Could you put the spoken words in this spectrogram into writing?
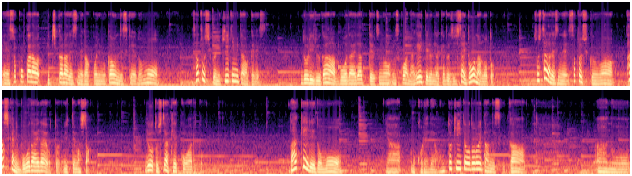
えー、そこからうちからですね学校に向かうんですけれどもサトシ君に聞いてみたわけです。ドリルが膨大だってうちの息子は嘆いてるんだけど実際どうなのと。そしたらですねさとしくんは確かに膨大だよと言ってました。量としては結構あると。だけれどもいやもうこれね本当聞いて驚いたんですがあの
